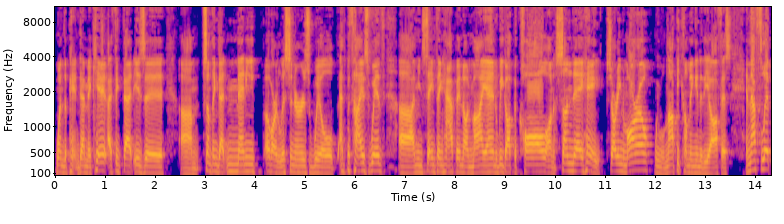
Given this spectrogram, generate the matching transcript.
when the pandemic hit. I think that is a um, something that many of our listeners will empathize with. Uh, I mean, same thing happened on my end. We got the call on a Sunday. Hey, starting tomorrow, we will not be coming into the office, and that flip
